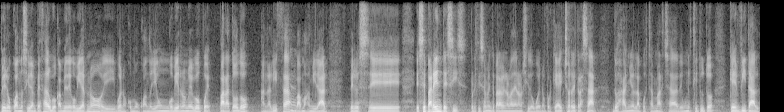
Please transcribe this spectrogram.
pero cuando se iba a empezar hubo cambio de gobierno y bueno, como cuando llega un gobierno nuevo, pues para todo, analiza, vamos a mirar, pero ese, ese paréntesis precisamente para Benalmádena no ha sido bueno, porque ha hecho retrasar dos años la puesta en marcha de un instituto que es vital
